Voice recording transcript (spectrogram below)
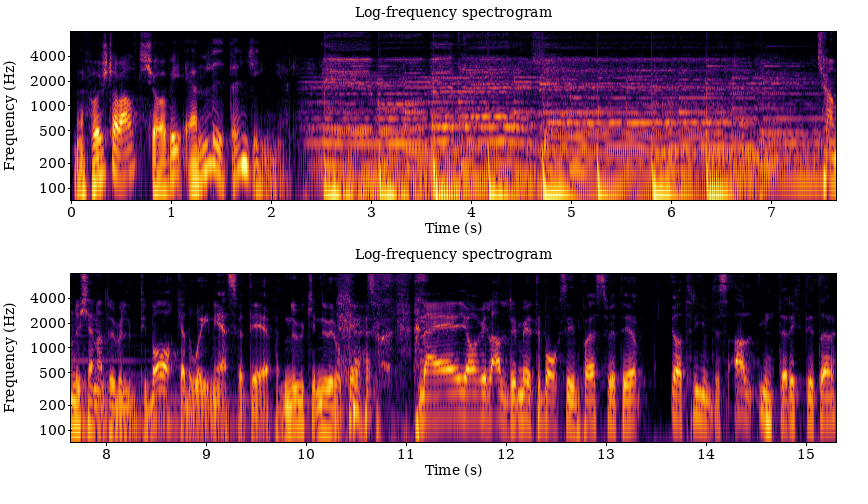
Men först av allt kör vi en liten jingel. Kan du känna att du vill tillbaka då in i SVT? För att nu, nu är det okej. Okay. Nej, jag vill aldrig mer tillbaka in på SVT. Jag trivdes all, inte riktigt där.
